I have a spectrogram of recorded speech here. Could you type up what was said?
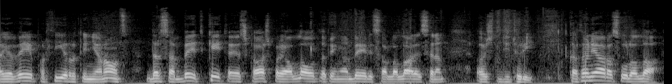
ajo vepër thirrët injorancë, ndërsa mbet ketë ajo çka është prej Allahut dhe pejgamberit sallallahu alaihi wasallam është dituri. Ka thënë ja Rasulullah,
